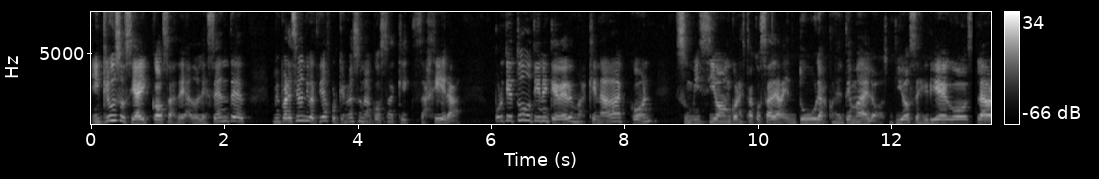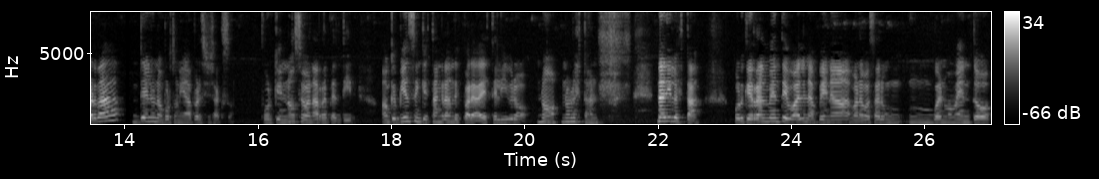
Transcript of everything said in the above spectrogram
Incluso si hay cosas de adolescentes, me parecieron divertidas porque no es una cosa que exagera, porque todo tiene que ver más que nada con su misión, con esta cosa de aventuras, con el tema de los dioses griegos. La verdad, denle una oportunidad a Percy Jackson, porque no se van a arrepentir. Aunque piensen que están grandes para este libro, no, no lo están. Nadie lo está, porque realmente vale la pena, van a pasar un, un buen momento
